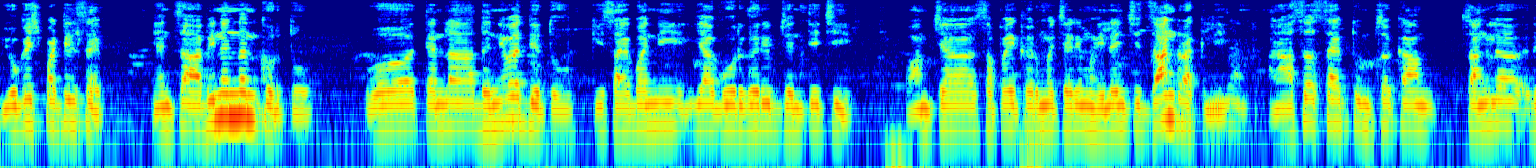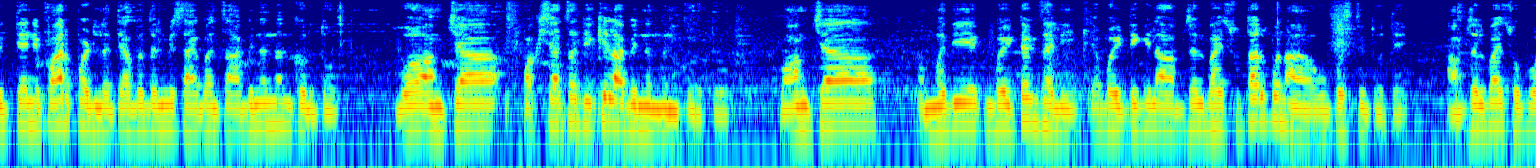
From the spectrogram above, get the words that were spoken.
योगेश पाटील साहेब यांचं अभिनंदन करतो व त्यांना धन्यवाद देतो की साहेबांनी या गोरगरीब जनतेची आमच्या सफाई कर्मचारी महिलांची जाण राखली. आणि असंच साहेब तुमचं काम चांगलं रीत्याने पार पडलं त्याबद्दल मी साहेबांचं अभिनंदन करतो व आमच्या पक्षाचं देखील अभिनंदन करतो व आमच्या मध्ये एक बैठक झाली. त्या बैठकीला अफजलभाई सुतार पण उपस्थित होते. अफजलभाई सुप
